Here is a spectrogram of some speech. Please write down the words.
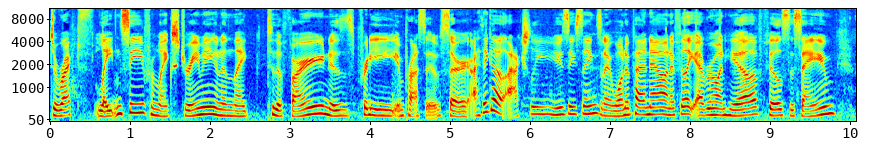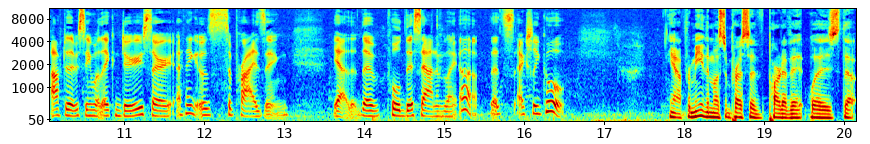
direct latency from like streaming and then like to the phone is pretty impressive. So I think I'll actually use these things and I want a pair now. And I feel like everyone here feels the same after they've seen what they can do. So I think it was surprising yeah, they've pulled this out I'm like, oh, that's actually cool. Yeah, for me, the most impressive part of it was the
